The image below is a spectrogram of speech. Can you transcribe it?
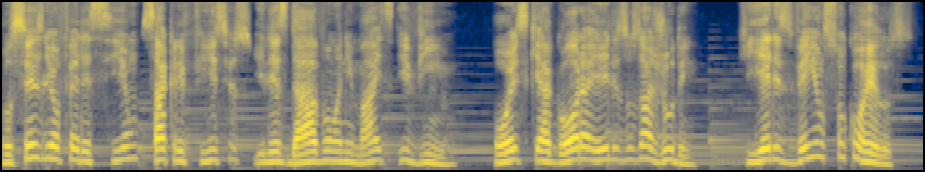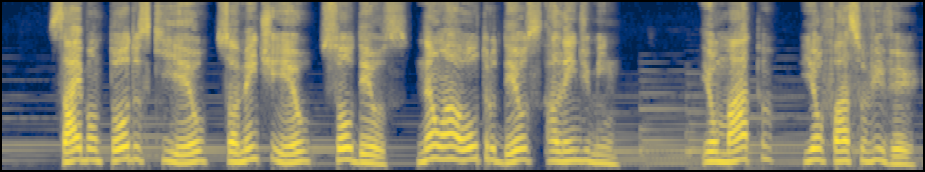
Vocês lhe ofereciam sacrifícios e lhes davam animais e vinho, pois que agora eles os ajudem, que eles venham socorrê-los. Saibam todos que eu, somente eu, sou Deus, não há outro Deus além de mim. Eu mato e eu faço viver.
